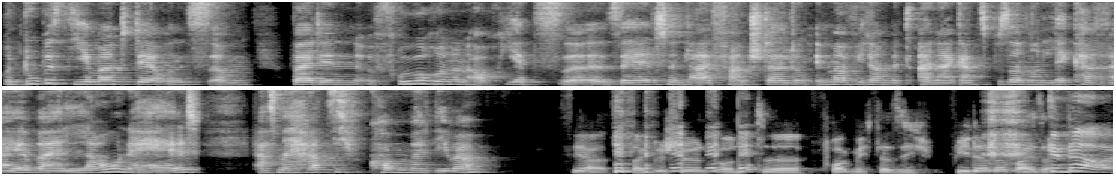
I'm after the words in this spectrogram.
Und du bist jemand, der uns ähm, bei den früheren und auch jetzt äh, seltenen Live-Veranstaltungen immer wieder mit einer ganz besonderen Leckerei bei Laune hält. Erstmal herzlich willkommen, mein Lieber. Ja, Dankeschön und äh, freut mich, dass ich wieder dabei sein Genau,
